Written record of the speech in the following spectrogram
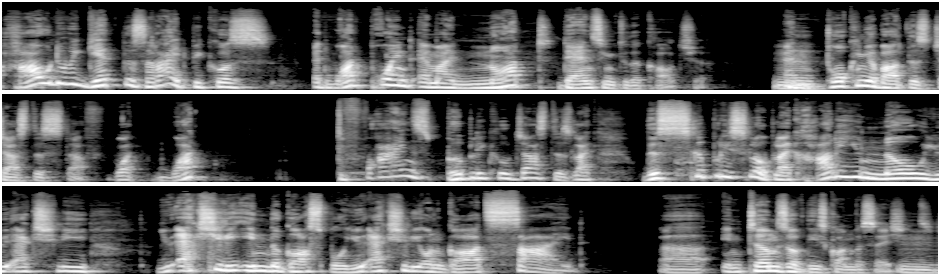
how do we get this right? Because at what point am I not dancing to the culture and talking about this justice stuff? What what defines biblical justice? Like this slippery slope. Like how do you know you actually you actually in the gospel? You actually on God's side? uh, in terms of these conversations.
